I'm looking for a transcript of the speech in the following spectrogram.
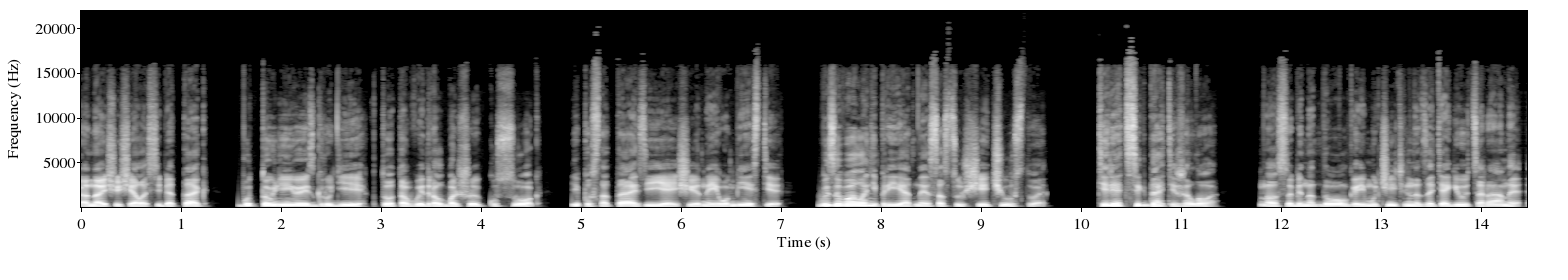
Она ощущала себя так, будто у нее из груди кто-то выдрал большой кусок, и пустота, зияющая на его месте, вызывала неприятное сосущее чувство. Терять всегда тяжело, но особенно долго и мучительно затягиваются раны,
